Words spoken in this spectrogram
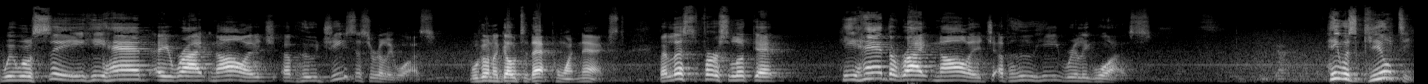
we will see he had a right knowledge of who Jesus really was. We're going to go to that point next. But let's first look at he had the right knowledge of who he really was. He was guilty.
